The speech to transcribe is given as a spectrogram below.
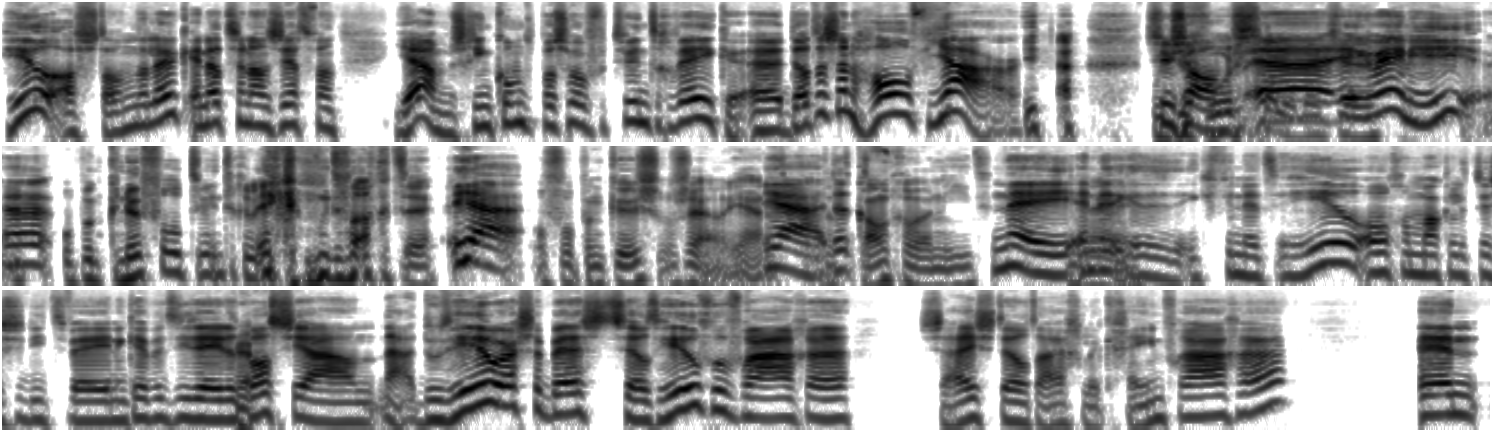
heel afstandelijk. En dat ze dan zegt van, ja, misschien komt het pas over twintig weken. Eh, dat is een half jaar. Je Suzanne, je ik weet niet. eh, op een knuffel twintig weken moet wachten. ja, Of op een kus of zo. Ja, dat, Ja, kan gewoon niet. Nee, en Nee. Ik, ik vind het heel ongemakkelijk tussen die twee. En ik heb het idee dat Ja. Bastiaan nou, doet heel erg zijn best, stelt heel veel vragen. Zij stelt eigenlijk geen vragen. En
